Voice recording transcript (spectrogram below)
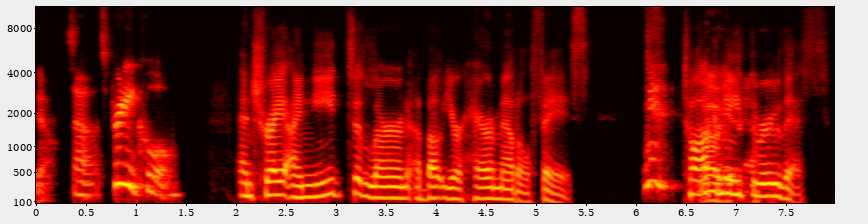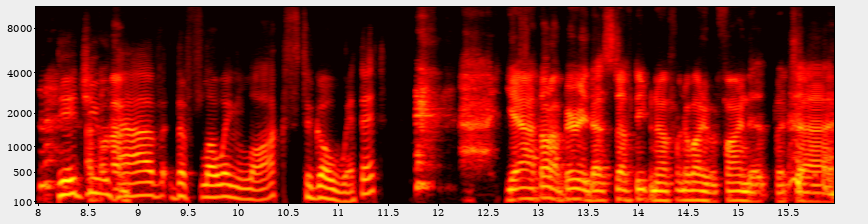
Yeah. So it's pretty cool. And Trey, I need to learn about your hair metal phase. Talk Oh, me yeah. through this. Did you Um, have the flowing locks to go with it? Yeah, I thought I buried that stuff deep enough where nobody would find it. But uh,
